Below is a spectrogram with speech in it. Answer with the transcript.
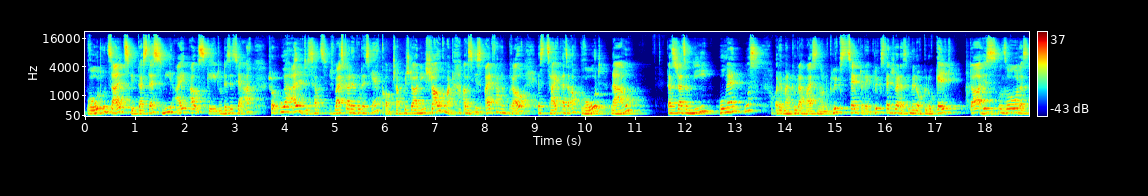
Brot und Salz gibt, dass das nie ein ausgeht. Und das ist ja auch schon uralt. Das hat, ich weiß gar nicht, wo das herkommt. Ich habe mich da nie schlau gemacht. Aber es ist einfach ein Brauch. Das zeigt also auch Brot, Nahrung, dass ich also nie hungern muss. Oder man tut auch meistens noch einen Glückszent oder Glückspfennig, weil dass immer noch genug Geld da ist und so. Das,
